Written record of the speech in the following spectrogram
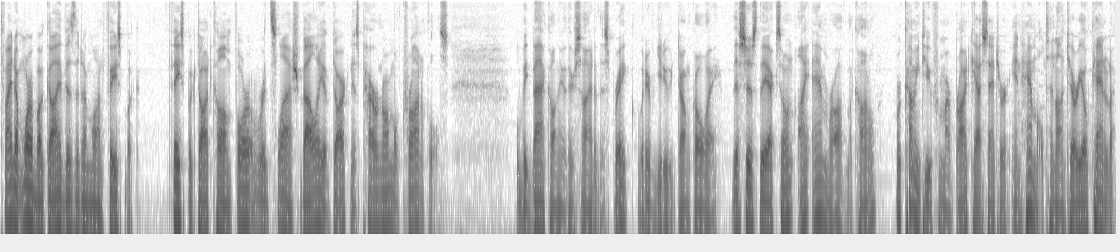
To find out more about Guy, visit him on Facebook, facebook.com forward slash Valley of Darkness Paranormal Chronicles. We'll be back on the other side of this break. Whatever you do, don't go away. This is the Zone. I am Rob McConnell. We're coming to you from our broadcast center in Hamilton, Ontario, Canada.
